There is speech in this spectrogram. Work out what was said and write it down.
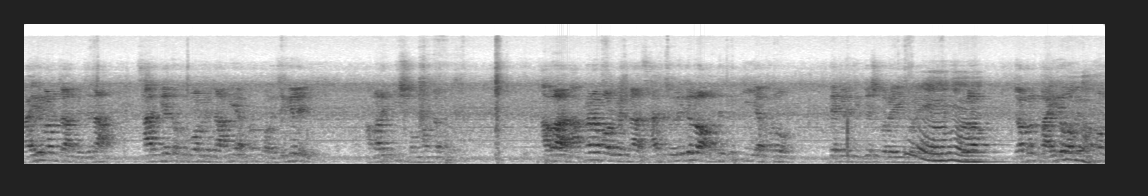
বাইরে মানুষ জানবে যে, না, স্যার গিয়ে তখন বলবে যে, আমি এখন কলেজে গেলে আমার কি সম্মানটা হবে আবার আপনারা বলবেন না স্যার চলে গেল আমাদেরকে কি এখনও দেখলে জিজ্ঞেস করে এই করে? যখন বাইরে হবে তখন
